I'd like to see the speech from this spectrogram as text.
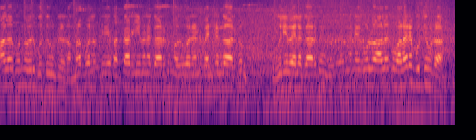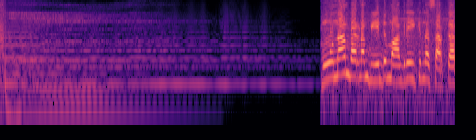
ആളുകൾക്കൊന്നും ഒരു ബുദ്ധിമുട്ടില്ല. നമ്മളെപ്പോലെ സർക്കാർ ജീവനക്കാർക്കും അതുപോലെ തന്നെ പെൻഷൻകാർക്കും കൂലി വേലക്കാർക്കും അങ്ങനെയൊക്കെയുള്ള ആളുകൾക്ക് വളരെ ബുദ്ധിമുട്ടാണ്. മൂന്നാം ഭരണം വീണ്ടും ആഗ്രഹിക്കുന്ന സർക്കാർ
